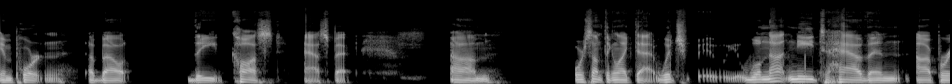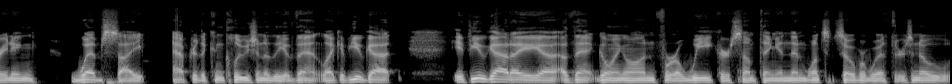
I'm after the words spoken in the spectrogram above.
important about the cost aspect, um, or something like that, which will not need to have an operating website after the conclusion of the event. Like if you got if you got a uh, event going on for a week or something, and then once it's over with, there's no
